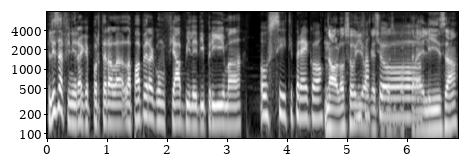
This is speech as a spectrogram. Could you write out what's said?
Lisa finirà che porterà la, la papera gonfiabile di prima. Oh sì, ti prego. No, lo so Mi io che faccio- tipo si porterà Elisa,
